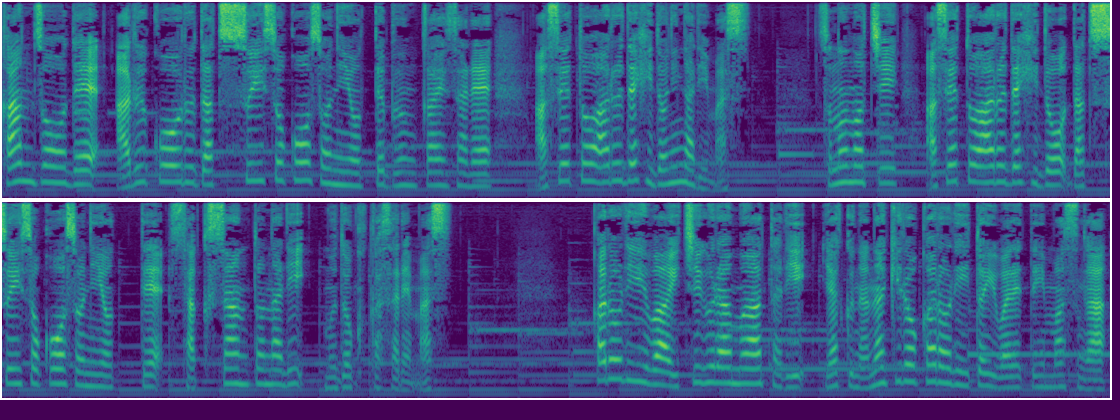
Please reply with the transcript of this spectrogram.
肝臓でアルコール脱水素酵素によって分解されアセトアルデヒドになりますその後アセトアルデヒド脱水素酵素によって酢酸となり無毒化されますカロリーは 1g あたり約7キロカロリーと言われていますが、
